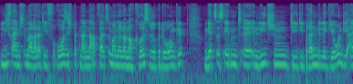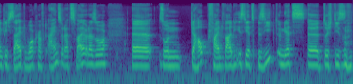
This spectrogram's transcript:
lief eigentlich immer relativ rosig miteinander ab, weil es immer nur noch größere Bedrohungen gibt. Und jetzt ist eben äh, in Legion die, die brennende Legion, die eigentlich seit Warcraft 1 oder 2 oder so äh, so ein der Hauptfeind war, die ist jetzt besiegt und jetzt äh, durch diesen,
